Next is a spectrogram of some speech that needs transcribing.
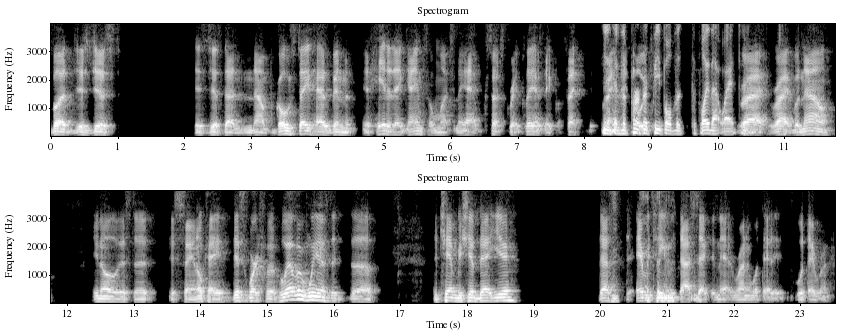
But it's just it's just that now Golden State has been ahead of that game so much, and they have such great players. They perfected it. Right? They have the perfect people to, to play that way. Too. Right, right. But now you know, it's the it's saying, okay, this works for whoever wins the the, the championship that year. That's mm-hmm. every team is dissecting that running what that is, what they're running.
